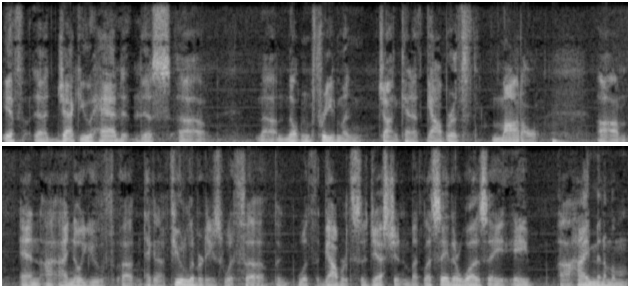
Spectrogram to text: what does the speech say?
If uh, Jack, you had this uh, uh, Milton Friedman, John Kenneth Galbraith model, um, and I, I know you've uh, taken a few liberties with uh, the, with the Galbraith suggestion, but let's say there was a, a, a high minimum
